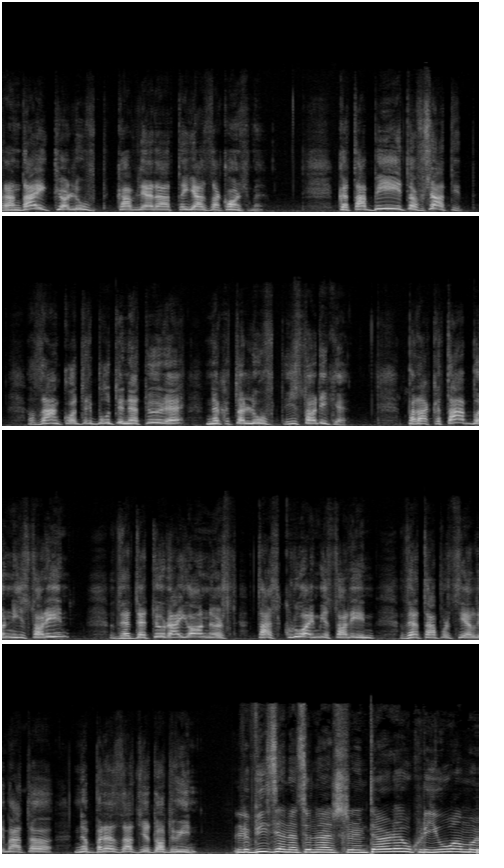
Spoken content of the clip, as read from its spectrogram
Prandaj kjo luftë ka vlera të jashtëzakonshme. Këta bijë të fshatit dhanë kontributin e tyre në këtë luftë historike. Pra këta bënë historinë dhe detyra jonë është ta shkruajmë historinë dhe ta përcjellim atë në brezat që do të vijnë. Lëvizja Nacional Çlirimtare u krijua më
